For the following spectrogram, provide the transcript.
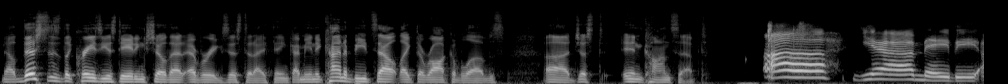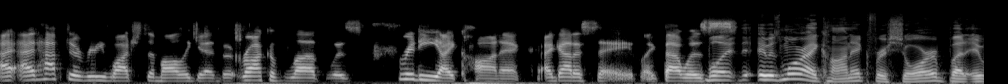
Now, this is the craziest dating show that ever existed, I think. I mean, it kind of beats out like the Rock of Loves, uh, just in concept. Uh, yeah, maybe. I, would have to rewatch them all again, but Rock of Love was pretty iconic. I gotta say, like that was. Well, it, it was more iconic for sure, but it,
